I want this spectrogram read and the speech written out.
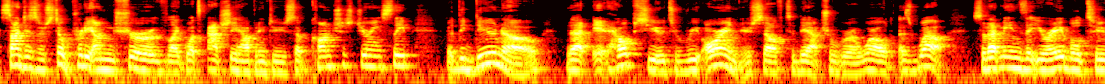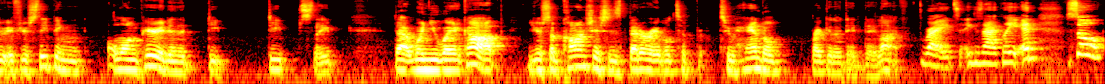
scientists are still pretty unsure of like what's actually happening to your subconscious during sleep, but they do know that it helps you to reorient yourself to the actual real world as well. So that means that you're able to, if you're sleeping a long period in the deep, deep sleep, that when you wake up, your subconscious is better able to to handle regular day to day life. Right, exactly. And so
